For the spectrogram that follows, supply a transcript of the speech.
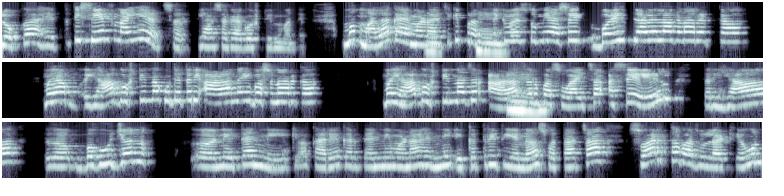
लोक आहेत तर ती सेफ नाही आहेत सर ह्या सगळ्या गोष्टींमध्ये. मग मला काय म्हणायचं की प्रत्येक. वेळेस तुम्ही असे बळी द्यावे लागणार आहेत का? मग ह्या ह्या गोष्टींना कुठेतरी आळा नाही बसणार का? मग ह्या गोष्टींना जर आळा जर. बसवायचा असेल तर ह्या बहुजन नेत्यांनी किंवा कार्यकर्त्यांनी म्हणा यांनी एकत्रित येणं स्वतःचा स्वार्थ बाजूला ठेवून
